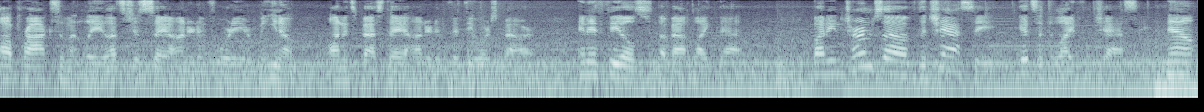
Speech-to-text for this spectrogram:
approximately, let's just say 140 or, you know, on its best day, 150 horsepower. And it feels about like that. But in terms of the chassis, it's a delightful chassis. Now,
